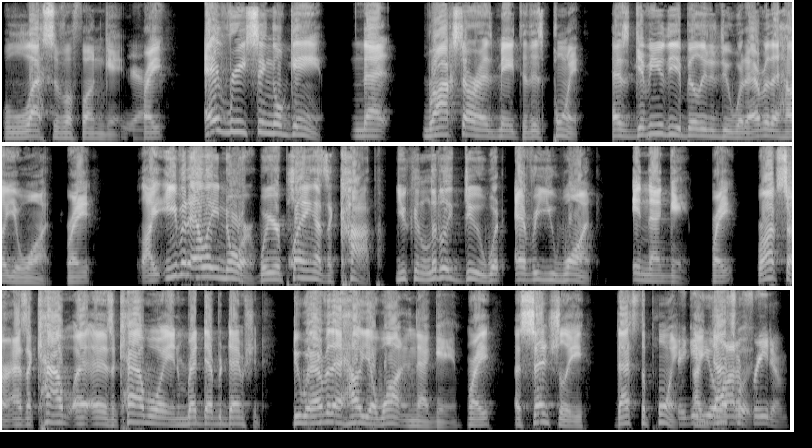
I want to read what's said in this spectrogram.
less of a fun game, yeah. right? Every single game that Rockstar has made to this point has given you the ability to do whatever the hell you want, right? Like even LA Noire, where you're playing as a cop, you can literally do whatever you want in that game, right? Rockstar as a cow as a cowboy in Red Dead Redemption, do whatever the hell you want in that game, right? Essentially, that's the point. They give Like, you a lot what- of freedom.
